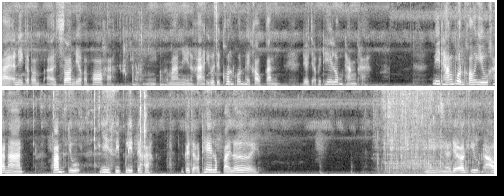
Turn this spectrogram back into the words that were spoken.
ร้าย อันนี้กับซ่อนเดียวกับพ่อค่ะนี่ประมาณนี้นะคะ อีกก็จะค้นๆให้เข้ากัน เดี๋ยวจะไปเทลงถังค่ะ นี่ถังพ่นของอิวขนาดความจุยี่สิบลิตรนะคะกก็จะเอาเทลงไปเลย นี่เดี๋ยวเอาอิวเอา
